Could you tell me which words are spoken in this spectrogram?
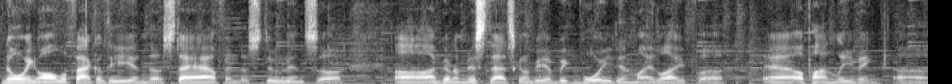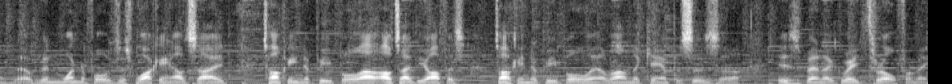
knowing all the faculty and the staff and the students. Uh, uh I'm going to miss that. It's going to be a big void in my life uh, uh, upon leaving. it's been wonderful just walking outside, talking to people, outside the office, talking to people around the campuses. It's been a great thrill for me.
